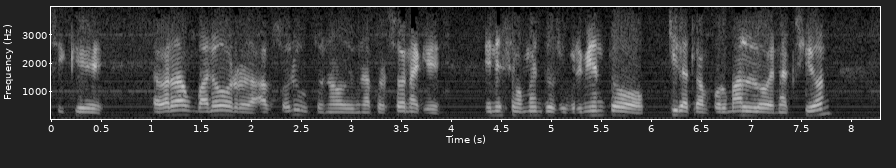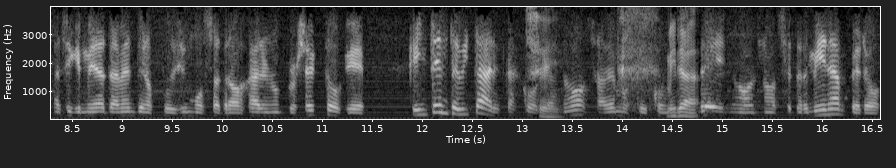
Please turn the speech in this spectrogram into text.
Así que la verdad un valor absoluto ¿no? de una persona que en ese momento de sufrimiento quiera transformarlo en acción. Así que inmediatamente nos pusimos a trabajar en un proyecto que que intente evitar estas cosas, ¿no? Sabemos que con Mira, no, no se termina, pero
